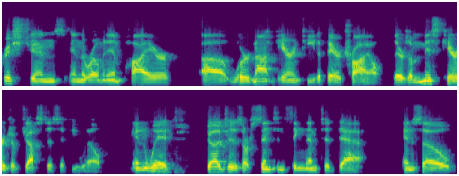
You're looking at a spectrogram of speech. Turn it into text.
Christians in the Roman Empire uh, were not guaranteed a fair trial. There's a miscarriage of justice, if you will, in mm-hmm. which judges are sentencing them to death. And so,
